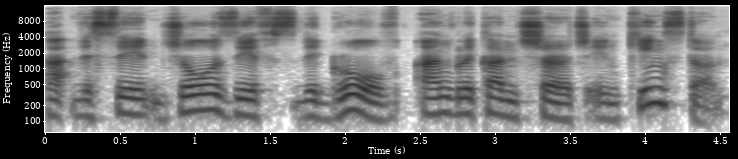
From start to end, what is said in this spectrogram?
at the St. Joseph's the Grove Anglican Church in Kingston.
